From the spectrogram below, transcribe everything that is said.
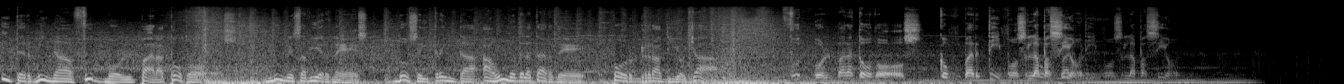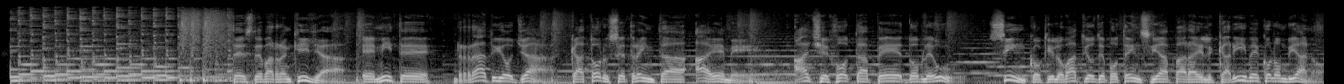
y termina Fútbol para Todos. Lunes a viernes, 12 y 30 a 1 de la tarde, por Radio Ya. Fútbol para Todos. Compartimos la pasión. la pasión. Desde Barranquilla, emite Radio Ya, 1430 AM. HJPW. 5 kilovatios de potencia para el Caribe colombiano.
